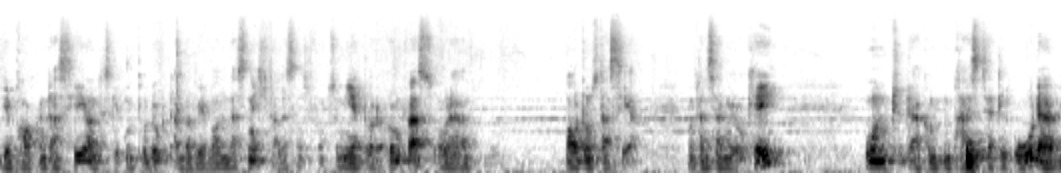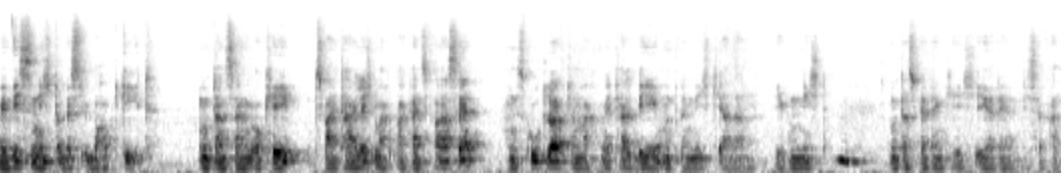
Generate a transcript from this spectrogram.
wir brauchen das hier und es gibt ein Produkt, aber wir wollen das nicht, weil es nicht funktioniert oder irgendwas, oder baut uns das her. Und dann sagen wir, okay, und da kommt ein Preiszettel. Oder wir wissen nicht, ob es überhaupt geht. Und dann sagen wir, okay, zweiteilig Machbarkeitsphase. Wenn es gut läuft, dann machen wir Teil B und wenn nicht, ja, dann eben nicht. Mhm. Und das wäre, denke ich, eher der, dieser Fall.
